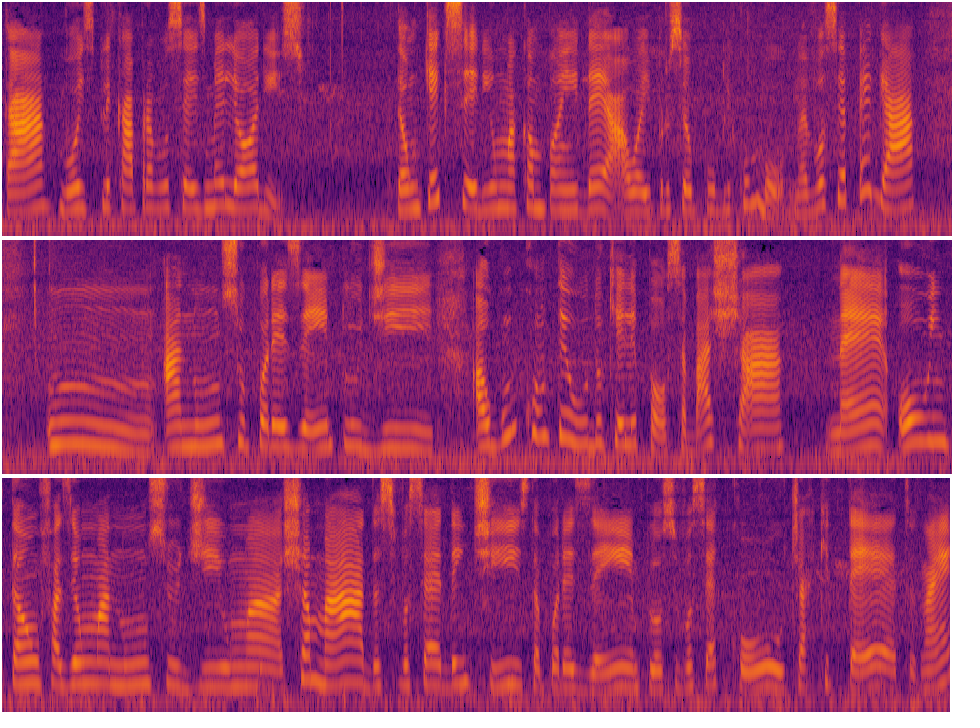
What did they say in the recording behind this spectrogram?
tá? Vou explicar para vocês melhor isso. Então, o que, que seria uma campanha ideal aí para o seu público morno? É você pegar um anúncio, por exemplo, de algum conteúdo que ele possa baixar, né? Ou então fazer um anúncio de uma chamada, se você é dentista, por exemplo, ou se você é coach, arquiteto, né?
